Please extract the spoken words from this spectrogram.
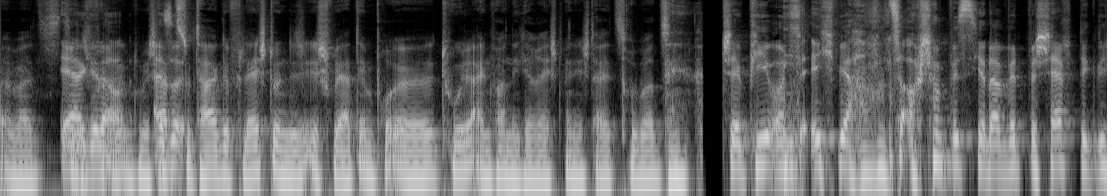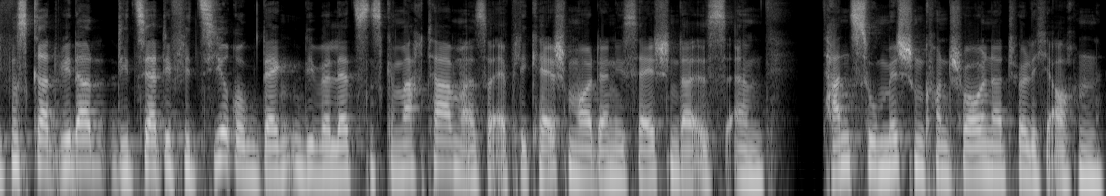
aber ja, genau. mich also, hat total geflasht und ich, ich werde dem äh, Tool einfach nicht gerecht, wenn ich da jetzt drüber erzähle. JP und ich, wir haben uns auch schon ein bisschen damit beschäftigt. Ich muss gerade wieder die Zertifizierung denken, die wir letztens gemacht haben, also Application Modernization. Da ist ähm, Tanzu Mission Control natürlich auch ein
